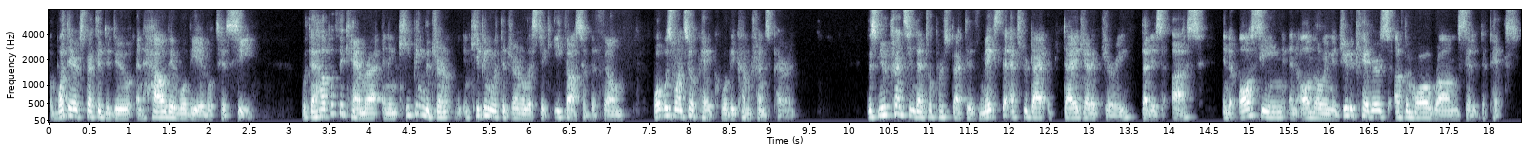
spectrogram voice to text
what they're expected to do and how they will be able to see. With the help of the camera and in keeping, the in keeping with the journalistic ethos of the film, what was once opaque will become transparent. This new transcendental perspective makes the extradiegetic jury, that is us, into all-seeing and all-knowing adjudicators of the moral wrongs that it depicts.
